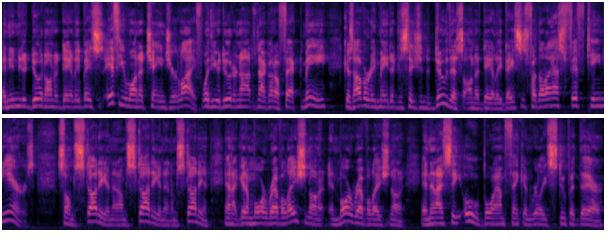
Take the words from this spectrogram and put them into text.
And you need to do it on a daily basis if you want to change your life. Whether you do it or not, it's not going to affect me because I've already made a decision to do this on a daily basis for the last 15 years. So I'm studying and I'm studying and I'm studying and I get a more revelation on it and more revelation on it. And then I see, oh boy, I'm thinking really stupid there.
